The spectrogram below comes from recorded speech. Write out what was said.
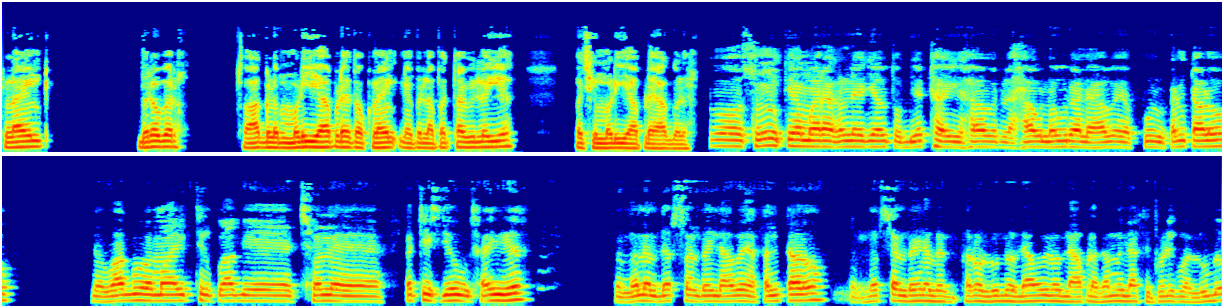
ક્લાયન્ટ બરોબર? તો આગળ મળીએ આપણે તો ક્લાયન્ટને પહેલાં પતાવી લઈએ. પછી મળીએ આપણે આગળ. તો શું કે મારા ગલે જાવ તો બેઠા ઈ હાવ, એટલે હાવ નવરા ને આવે ફૂલ કંટાળો. ને વાગવામાં આઈ થિંક વાગે છ ને પચીસ જેવું થાય છે. તો મને ને દર્શનભાઈ ને આવે કંટાળો. દર્શનભાઈ ને મેં કરો લુડો ડાઉનલોડ ને આપણે રમી નાખી થોડીક વાર લુડો.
